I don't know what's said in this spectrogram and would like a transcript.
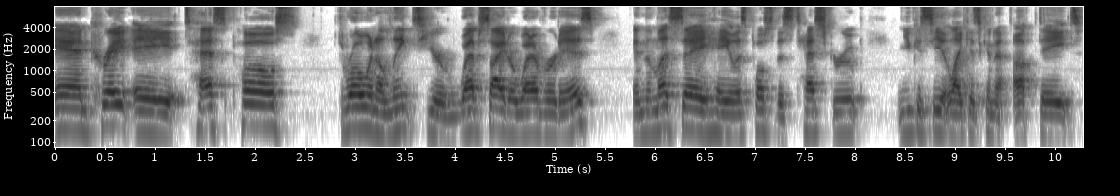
and create a test post throw in a link to your website or whatever it is and then let's say hey let's post this test group. You can see it like it's gonna update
